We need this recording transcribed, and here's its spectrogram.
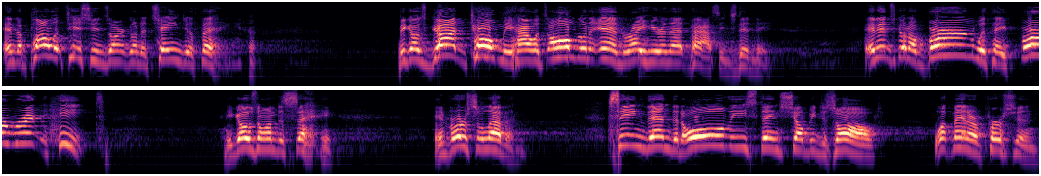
And the politicians aren't going to change a thing. Because God told me how it's all going to end right here in that passage, didn't He? and it's going to burn with a fervent heat. He goes on to say in verse 11 Seeing then that all these things shall be dissolved, what manner of person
